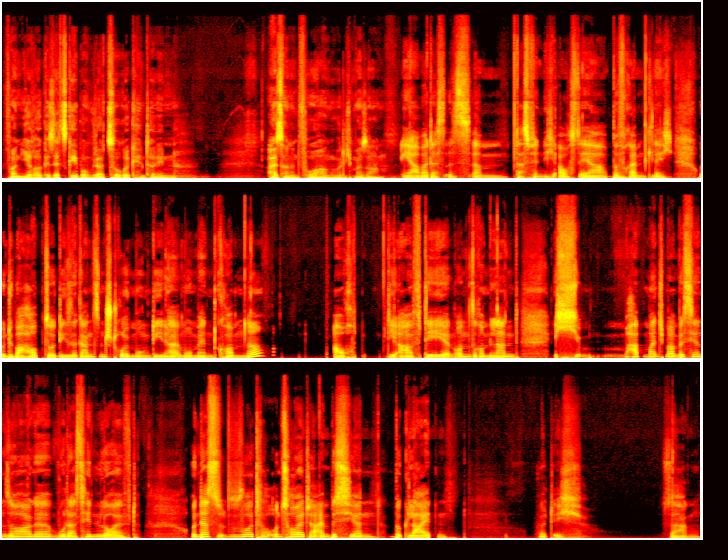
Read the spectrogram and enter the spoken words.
von ihrer Gesetzgebung wieder zurück hinter den eisernen Vorhang, würde ich mal sagen. Ja, aber das ist, ähm, das finde ich auch sehr befremdlich. Und überhaupt so diese ganzen Strömungen, die da im Moment kommen, ne? Auch die AfD in unserem Land. Ich habe manchmal ein bisschen Sorge, wo das hinläuft. Und das wird uns heute ein bisschen begleiten, würde ich sagen.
